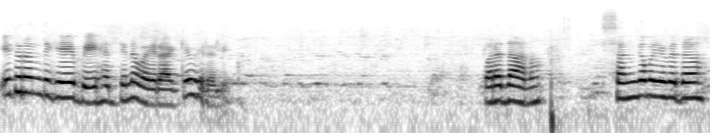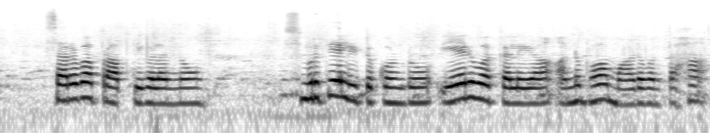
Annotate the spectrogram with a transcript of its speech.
ಇದರೊಂದಿಗೆ ಬೇಹದ್ದಿನ ವೈರಾಗ್ಯವಿರಲಿ. ವರದಾನ, ಸಂಗಮಯುಗದ ಸರ್ವ ಪ್ರಾಪ್ತಿಗಳನ್ನು ಸ್ಮೃತಿಯಲ್ಲಿಟ್ಟುಕೊಂಡು ಏರುವ ಕಲೆಯ ಅನುಭವ ಮಾಡುವಂತಹ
